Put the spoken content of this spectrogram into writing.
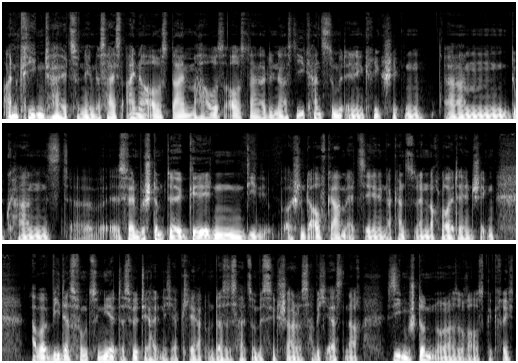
an Kriegen teilzunehmen. Das heißt, einer aus deinem Haus, aus deiner Dynastie kannst du mit in den Krieg schicken. Ähm, du kannst, äh, es werden bestimmte Gilden, die bestimmte Aufgaben erzählen, da kannst du dann noch Leute hinschicken. Aber wie das funktioniert, das wird dir halt nicht erklärt. Und das ist halt so ein bisschen schade. Das habe ich erst nach sieben Stunden oder so rausgekriegt,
